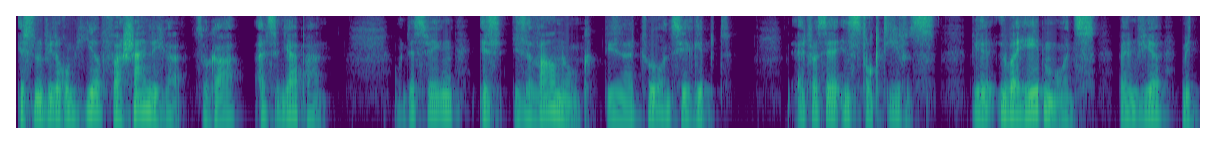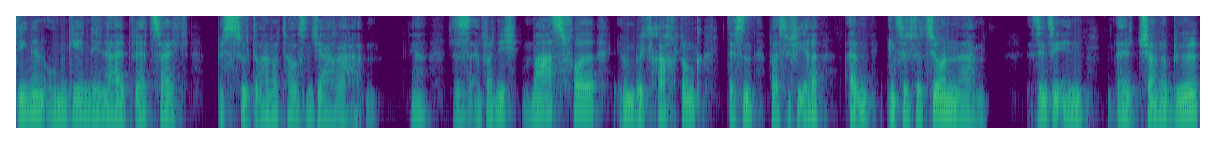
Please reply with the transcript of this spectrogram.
ist nun wiederum hier wahrscheinlicher sogar als in Japan. Und deswegen ist diese Warnung, die die Natur uns hier gibt, etwas sehr Instruktives. Wir überheben uns, wenn wir mit Dingen umgehen, die eine Halbwertzeit bis zu 300.000 Jahre haben. Ja, das ist einfach nicht maßvoll in Betrachtung dessen, was wir an Institutionen haben. Sind Sie in äh, Tschernobyl,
